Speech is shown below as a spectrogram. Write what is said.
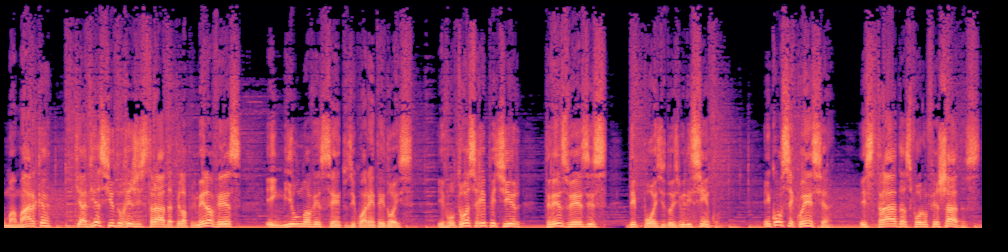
uma marca que havia sido registrada pela primeira vez em 1942 e voltou a se repetir três vezes depois de 2005. Em consequência, estradas foram fechadas,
